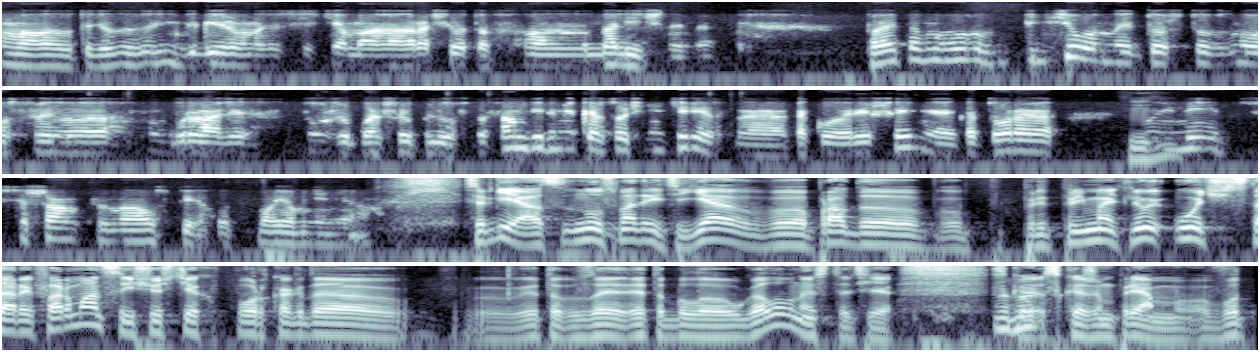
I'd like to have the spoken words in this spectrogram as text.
Э, вот, интегрированная система расчетов э, наличными. Поэтому пенсионные, то, что взносы э, убрали, тоже большой плюс. На самом деле, мне кажется, очень интересное такое решение, которое ну, имеет все шансы на успех, вот мое мнение. Сергей, а, ну смотрите, я, правда, предприниматель очень старой формации, еще с тех пор, когда это, это была уголовная статья, uh-huh. скажем прямо. Вот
